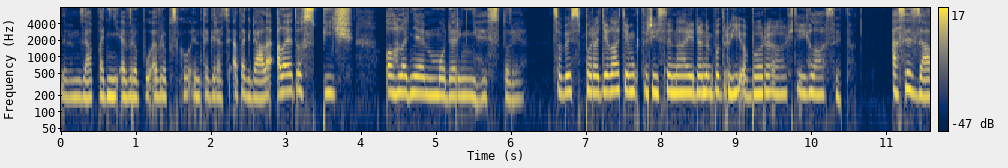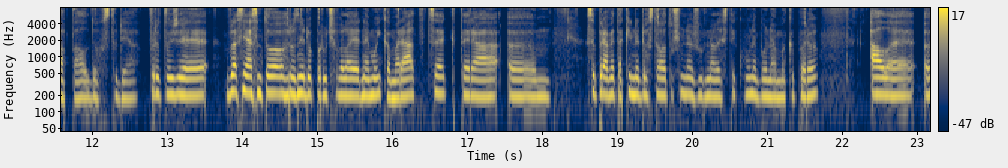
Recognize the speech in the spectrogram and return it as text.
nevím, západní Evropu, evropskou integraci a tak dále, ale je to spíš ohledně moderní historie. Co bys poradila těm, kteří se na jeden nebo druhý obor eh, chtějí hlásit? Asi zápal do studia, protože vlastně já jsem to hrozně doporučovala jedné mojí kamarádce, která um, se právě taky nedostala tuším na žurnalistiku nebo na MKPR, ale uh,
